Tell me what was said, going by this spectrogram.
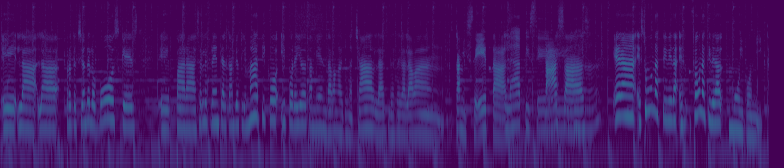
eh, la, protección de los bosques. Eh, para hacerle frente al cambio climático y por ello también daban algunas charlas, les regalaban camisetas, lápices, tazas. Era, estuvo una actividad, fue una actividad muy bonita.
